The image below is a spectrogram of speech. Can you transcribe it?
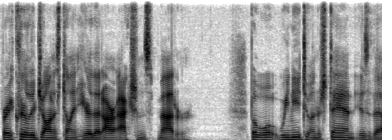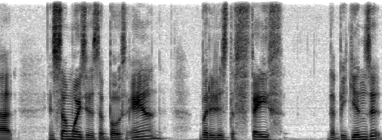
Very clearly, John is telling here that our actions matter. But what we need to understand is that in some ways it is a both and, but it is the faith that begins it.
